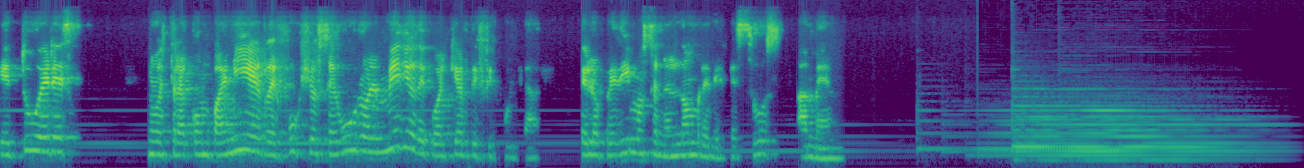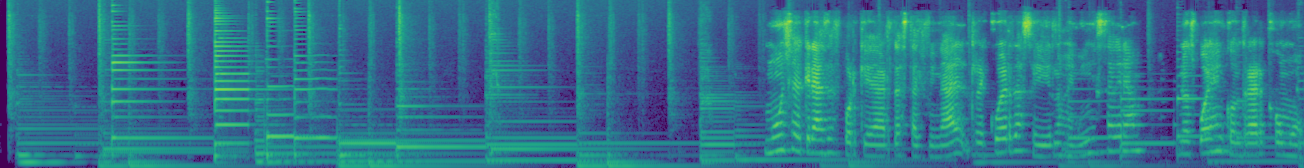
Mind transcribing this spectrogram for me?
que tú eres nuestra compañía y refugio seguro en medio de cualquier dificultad. Te lo pedimos en el nombre de Jesús. Amén. Muchas gracias por quedarte hasta el final. Recuerda seguirnos en Instagram. Nos puedes encontrar como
